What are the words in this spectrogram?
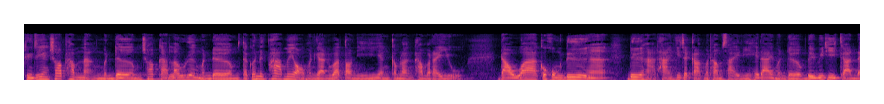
ถึงจะยังชอบทำหนังเหมือนเดิม ชอบการเล่าเรื่องเหมือนเดิม แต่ก็นึกภาพไม่ออกเหมือนกันว่าตอนนี้ยังกำลังทำอะไรอยู่ เดาว่าก็คงดื้อฮะดื้อหาทางที่จะกลับมาทำสายนี้ให้ได้เหมือนเดิม ด้วยวิธีการใด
